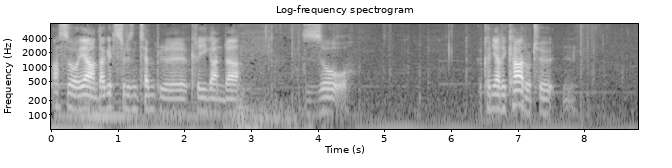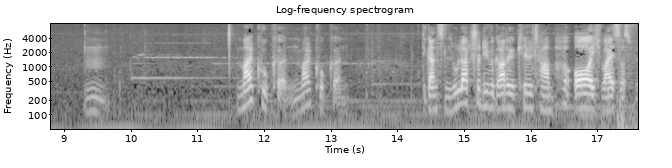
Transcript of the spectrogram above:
Ach so, ja, und da geht's zu diesen Tempelkriegern da. So. Wir können ja Ricardo töten. Hm. Mal gucken, mal gucken. Die ganzen Lulatsche, die wir gerade gekillt haben. Oh, ich weiß was. Für,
